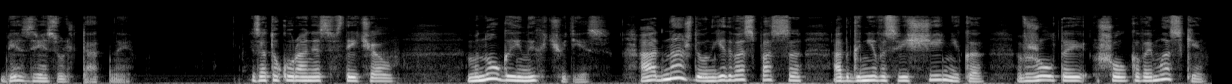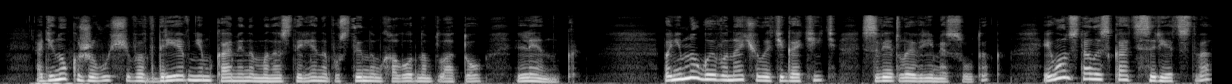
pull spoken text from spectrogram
безрезультатны. Зато Куранес встречал много иных чудес. А однажды он едва спасся от гнева священника в желтой шелковой маске, одиноко живущего в древнем каменном монастыре на пустынном холодном плато Ленг. Понемногу его начало тяготить светлое время суток, и он стал искать средства,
